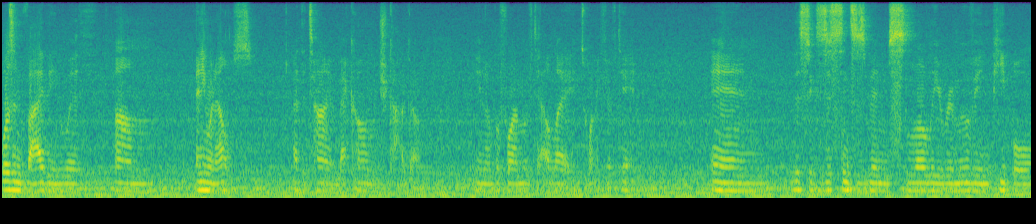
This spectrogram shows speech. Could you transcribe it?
wasn't vibing with um, anyone else at the time back home in Chicago you know, before I moved to LA in 2015. And this existence has been slowly removing people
